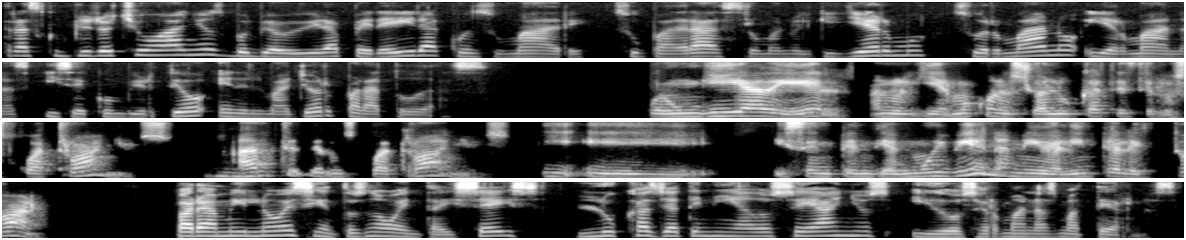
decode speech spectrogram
Tras cumplir ocho años, volvió a vivir a Pereira con su madre, su padrastro Manuel Guillermo, su hermano y hermanas, y se convirtió en el mayor para todas. Fue un guía de él. Manuel Guillermo conoció a Lucas desde los cuatro años, antes de los cuatro años, y, y se entendían muy bien a nivel intelectual. Para 1996, Lucas ya tenía 12 años y dos hermanas maternas,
